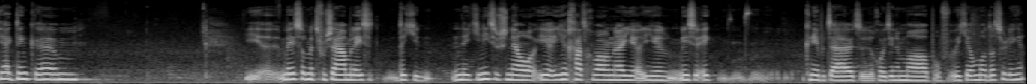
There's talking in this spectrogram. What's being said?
ja ik denk. ehm, je- meestal met verzamelen is het dat je, dat je niet zo snel... Je, je gaat gewoon... eh, je, je, ik knip het uit, eh, gooi het in een map of weet je, allemaal dat soort dingen.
